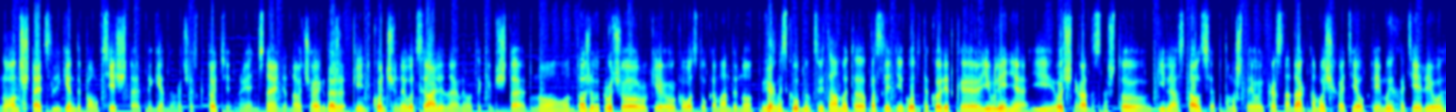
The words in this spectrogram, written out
ну, он считается легендой, по-моему, все считают легендой Франческо Тотти. Ну, я не знаю ни одного человека, даже какие-нибудь конченые Лациали, наверное, его таким считают. Но он тоже выкручивал руки руководству команды, но верность клубным цветам — это последние годы такое редкое явление, и очень радостно, что Гиля остался, потому что его и Краснодар там очень хотел, и мы хотели его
